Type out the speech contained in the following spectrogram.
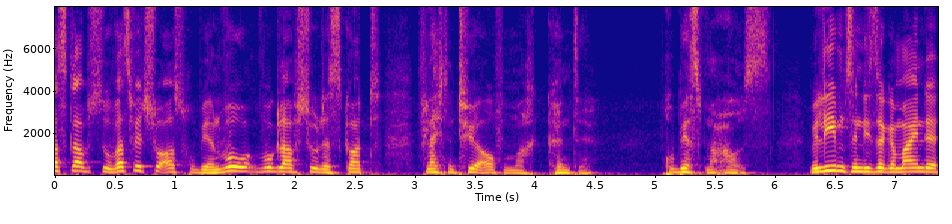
Was glaubst du? Was willst du ausprobieren? Wo, wo glaubst du, dass Gott vielleicht eine Tür aufmachen könnte? Probier's mal aus. Wir lieben es in dieser Gemeinde,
